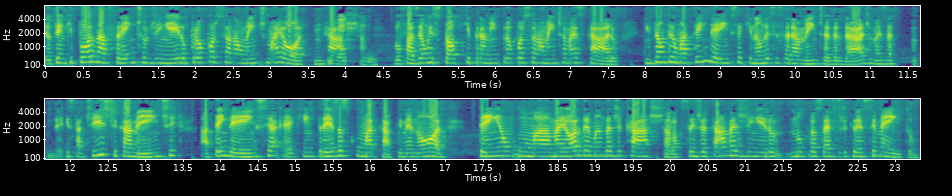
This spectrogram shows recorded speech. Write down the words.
eu tenho que pôr na frente um dinheiro proporcionalmente maior em caixa. Vou fazer um estoque que para mim proporcionalmente é mais caro. Então tem uma tendência que não necessariamente é verdade, mas é, estatisticamente a tendência é que empresas com markup menor tenham uma maior demanda de caixa, ela precisa injetar mais dinheiro no processo de crescimento,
